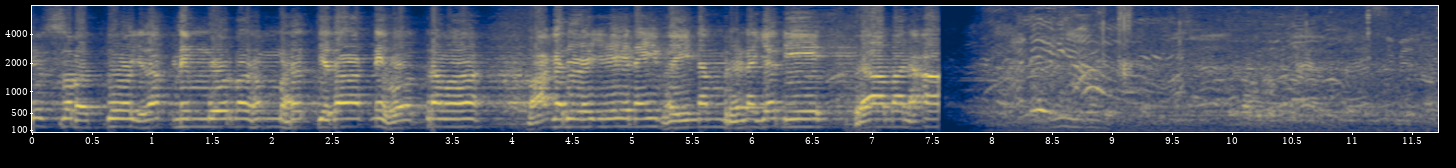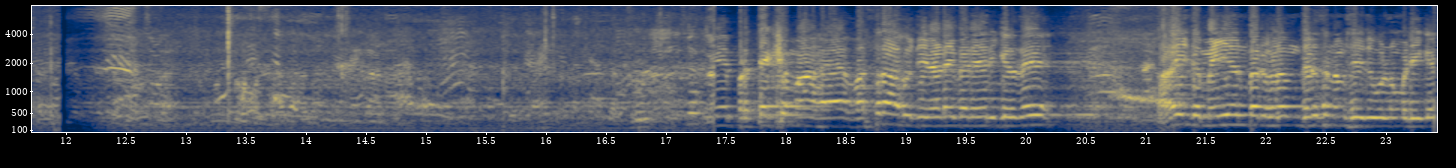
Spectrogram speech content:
యుస్సబద్ధో యదగ్నిమూర్మహం మహత్యదాగ్నిహోత్రమ వాగదేయేనైవైనం వృణయతి బ్రాహ్మణ வஸ்திராபதி நடைபெற இருக்கிறது அனைத்து மெய்யன்பர்களும் தரிசனம் செய்து கொள்ளும்படி கேட்டு-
